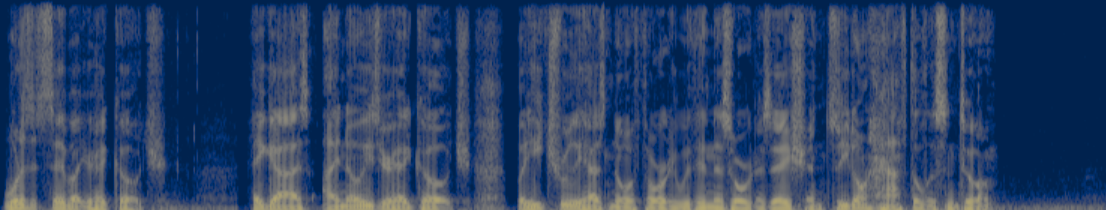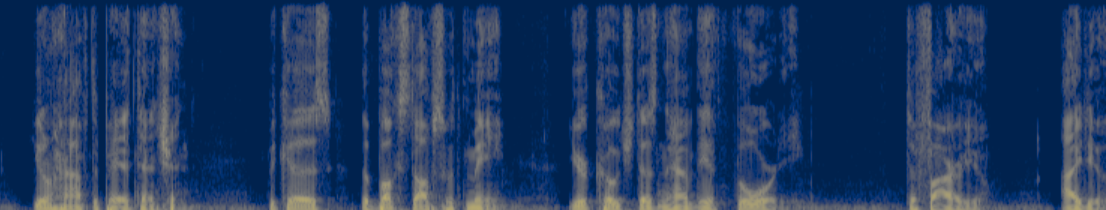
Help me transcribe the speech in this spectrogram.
what does it say about your head coach? Hey guys, I know he's your head coach, but he truly has no authority within this organization. So you don't have to listen to him. You don't have to pay attention because the buck stops with me. Your coach doesn't have the authority to fire you. I do.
